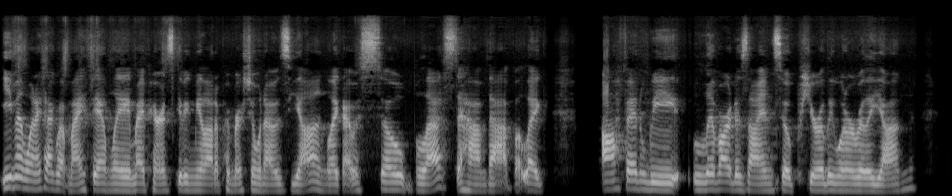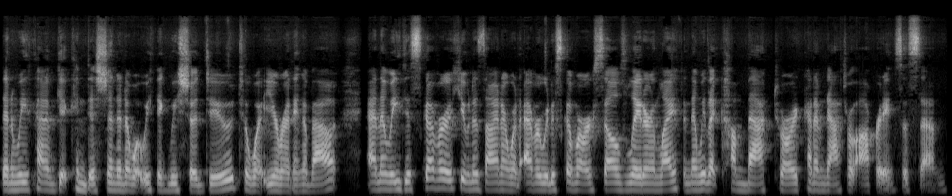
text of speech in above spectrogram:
even when I talk about my family, my parents giving me a lot of permission when I was young, like I was so blessed to have that. But like often we live our design so purely when we're really young then we kind of get conditioned into what we think we should do to what you're writing about. And then we discover human design or whatever, we discover ourselves later in life, and then we like come back to our kind of natural operating system.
